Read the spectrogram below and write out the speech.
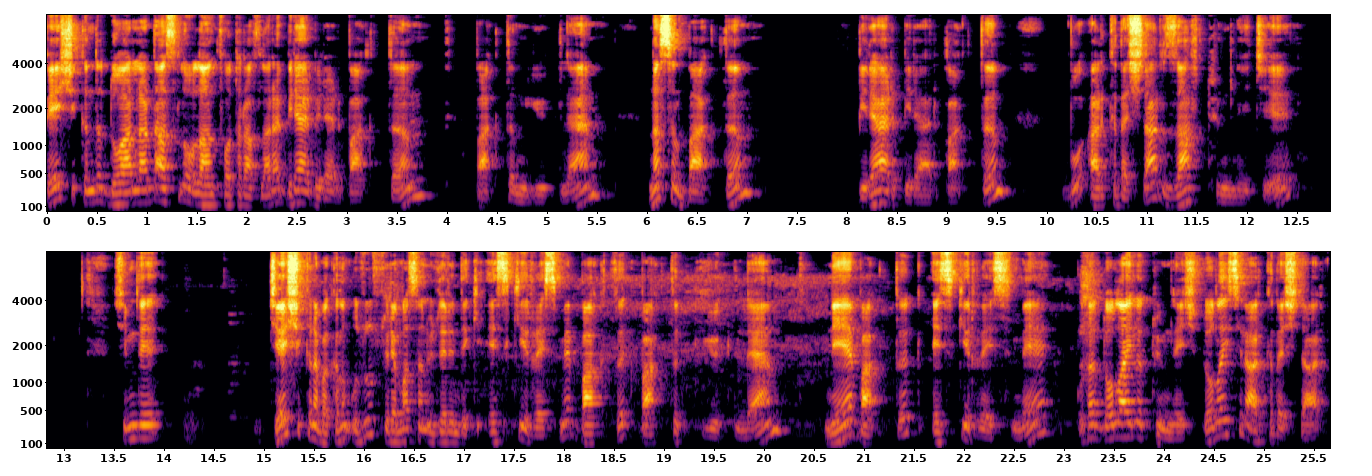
B şıkkında duvarlarda asılı olan fotoğraflara birer birer baktım. Baktım yüklem. Nasıl baktım? Birer birer baktım. Bu arkadaşlar zarf tümleci. Şimdi C şıkkına bakalım. Uzun süre masanın üzerindeki eski resme baktık. Baktık yüklem. Neye baktık? Eski resme. Bu da dolaylı tümleç. Dolayısıyla arkadaşlar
